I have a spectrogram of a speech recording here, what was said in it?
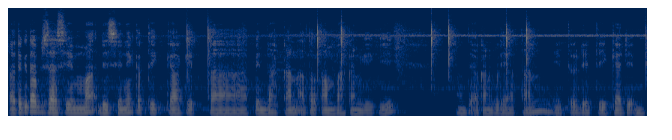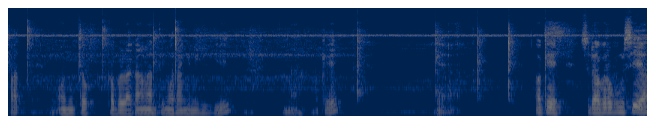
Lalu kita bisa simak di sini ketika kita pindahkan atau tambahkan gigi nanti akan kelihatan itu di 3 di 4 untuk ke belakang nanti ngurangin gigi. Nah oke. Okay. ya. Oke okay, sudah berfungsi ya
